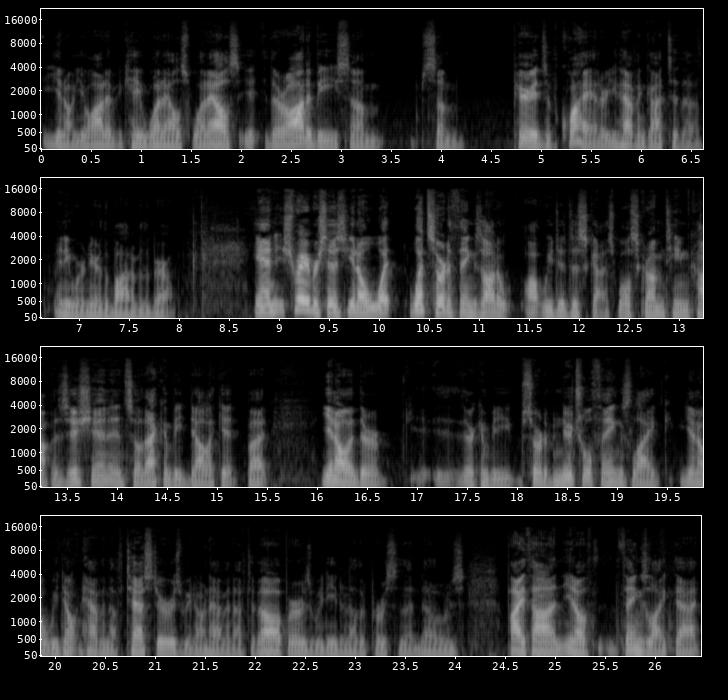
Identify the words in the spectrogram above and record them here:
you know you ought to okay what else what else it, there ought to be some some periods of quiet, or you haven't got to the anywhere near the bottom of the barrel. And Schwaber says, you know, what what sort of things ought to, ought we to discuss? Well, Scrum team composition, and so that can be delicate, but you know, there there can be sort of neutral things like, you know, we don't have enough testers, we don't have enough developers, we need another person that knows Python, you know, th- things like that.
